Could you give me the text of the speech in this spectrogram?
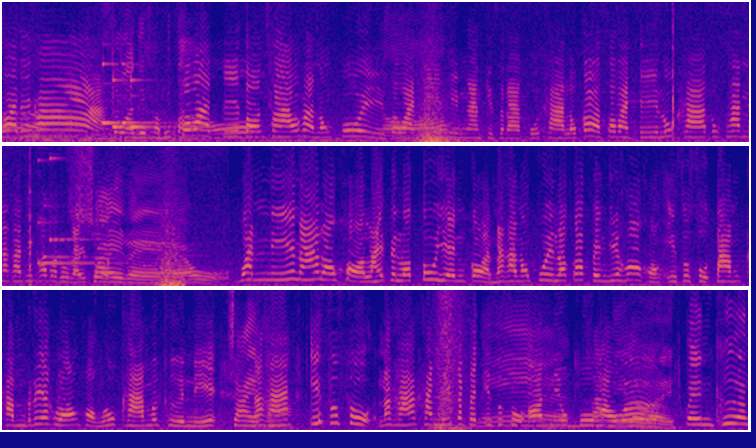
สวัสดีค่ะสวัส ดีค่ะพี่เต๋า สวัสดีตอนเช้าค่ะน้องปุ้ย เนาะ สวัสดีทีมงานกฤษดากูดค่ะ แล้วก็สวัสดีลูกค้าทุกท่านนะคะ ที่เข้ามาดูไลฟ์สใช่ดแล้ว วันนี้นะเราขอไลฟ์เป็นรถตู้เย็นก่อนนะคะ น้องปุ้ยแล้วก็เป็นยี่ห้อของ i s u z u ตามคำเรียกร้องของลูกค้าเมื่อคืนนี้ใช่นะคะค่ะ i s u z u นะคะ คันนี้จะเป็น i s u z u on new blue คันนี้ power เลยเป็นเครื่อง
